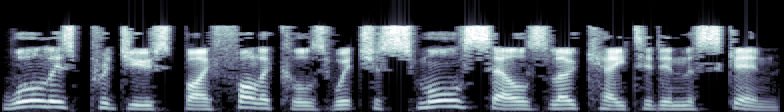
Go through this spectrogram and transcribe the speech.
Wool is produced by follicles which are small cells located in the skin.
